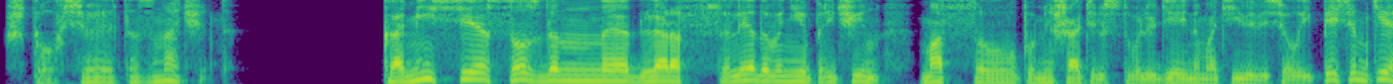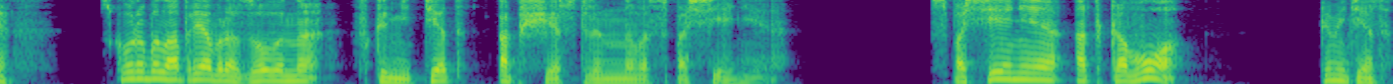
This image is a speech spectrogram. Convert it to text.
что все это значит. Комиссия, созданная для расследования причин массового помешательства людей на мотиве веселой песенки, скоро была преобразована в Комитет общественного спасения. Спасение от кого? Комитет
